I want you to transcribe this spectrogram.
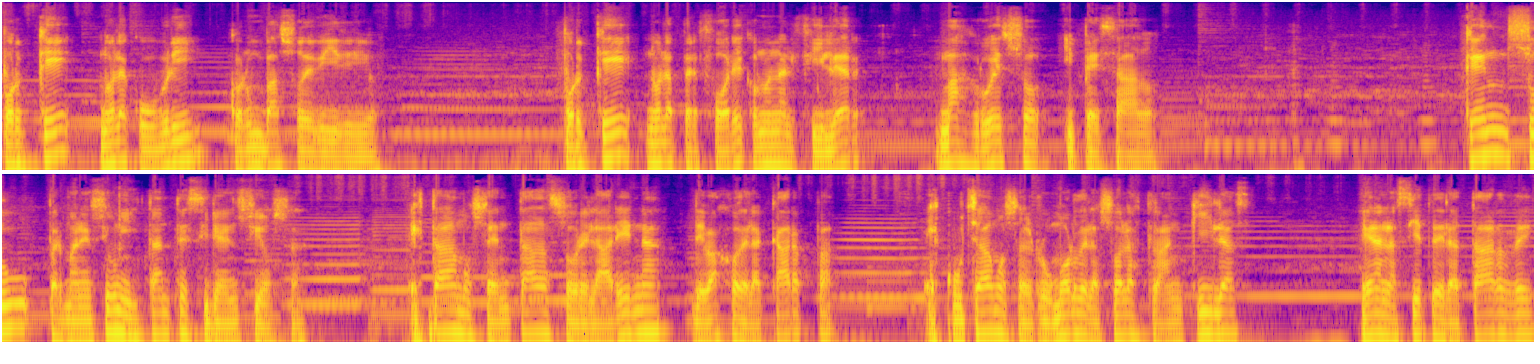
¿Por qué no la cubrí con un vaso de vidrio? ¿Por qué no la perforé con un alfiler más grueso y pesado? Ken Su permaneció un instante silenciosa. Estábamos sentadas sobre la arena, debajo de la carpa, escuchábamos el rumor de las olas tranquilas, eran las 7 de la tarde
